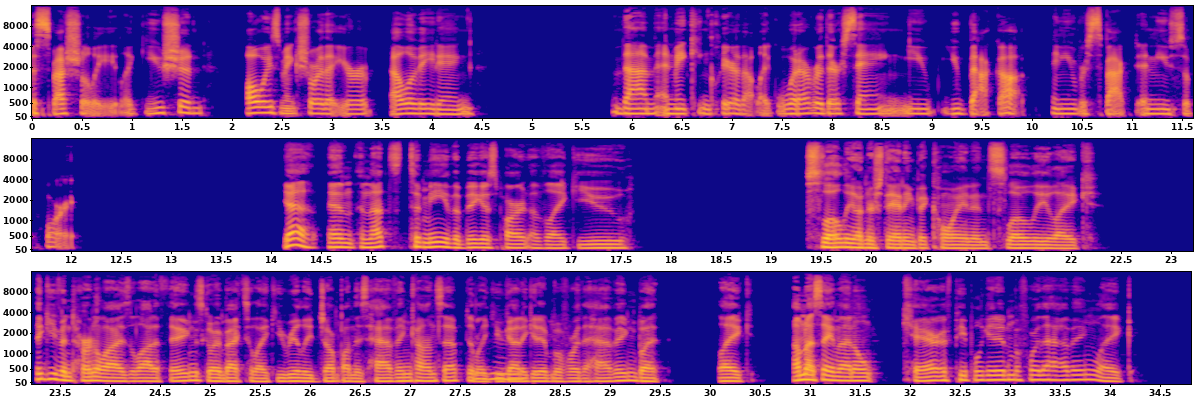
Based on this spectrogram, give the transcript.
especially. Like you should always make sure that you're elevating them and making clear that like whatever they're saying, you you back up and you respect and you support. Yeah, and and that's to me the biggest part of like you slowly understanding Bitcoin and slowly like I think you've internalized a lot of things going back to like you really jump on this halving concept and like you Mhm. got to get in before the halving, but like I'm not saying that I don't care if people get in before the halving, like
